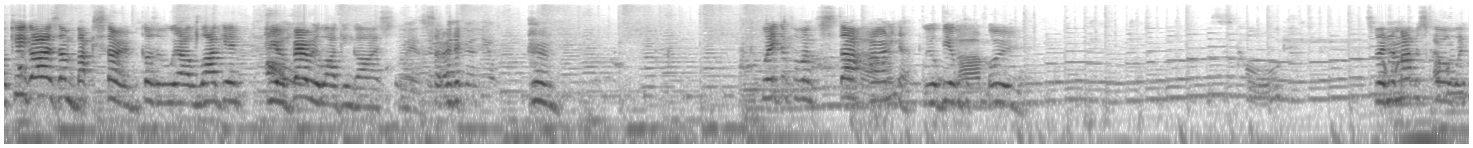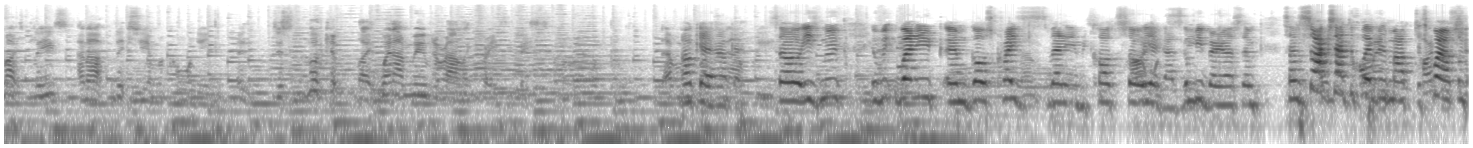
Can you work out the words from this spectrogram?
Okay, guys, I'm back. Sorry, because we are lagging. We are very lagging, guys. So, yeah, sorry. Waiting for them to start, and yeah, we'll be able to Um, So the map is called. Everyone mics, please, and I'm literally am recording. Just look at like when I'm moving around like crazy, faces coming around. Okay, now, okay. So he's moved when he um, goes crazy is when he records. So yeah, guys, it's gonna be very awesome. So I'm so excited to play this map. It's quite awesome.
